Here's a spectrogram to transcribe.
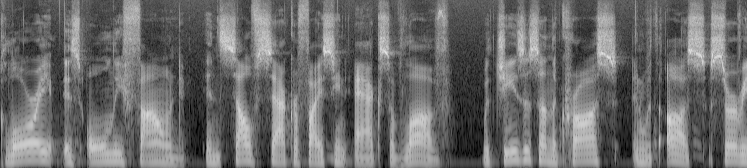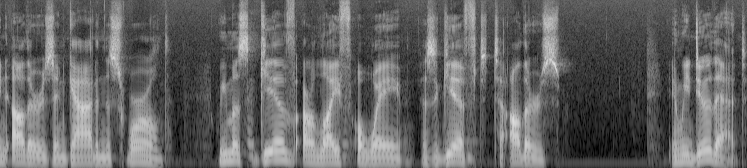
Glory is only found in self sacrificing acts of love, with Jesus on the cross and with us serving others and God in this world. We must give our life away as a gift to others. And we do that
